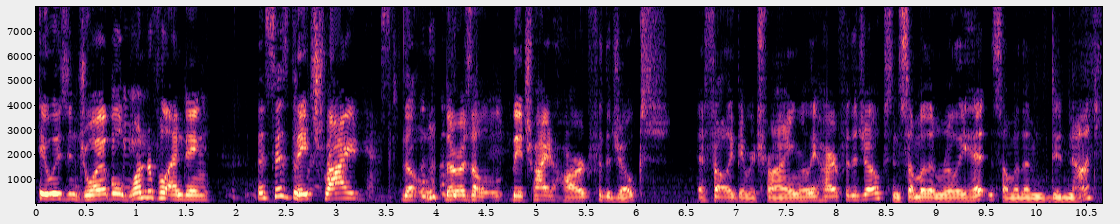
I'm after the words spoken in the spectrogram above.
it was enjoyable, wonderful ending. This is the. They real tried. The, there was a. They tried hard for the jokes. It felt like they were trying really hard for the jokes, and some of them really hit, and some of them did not.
